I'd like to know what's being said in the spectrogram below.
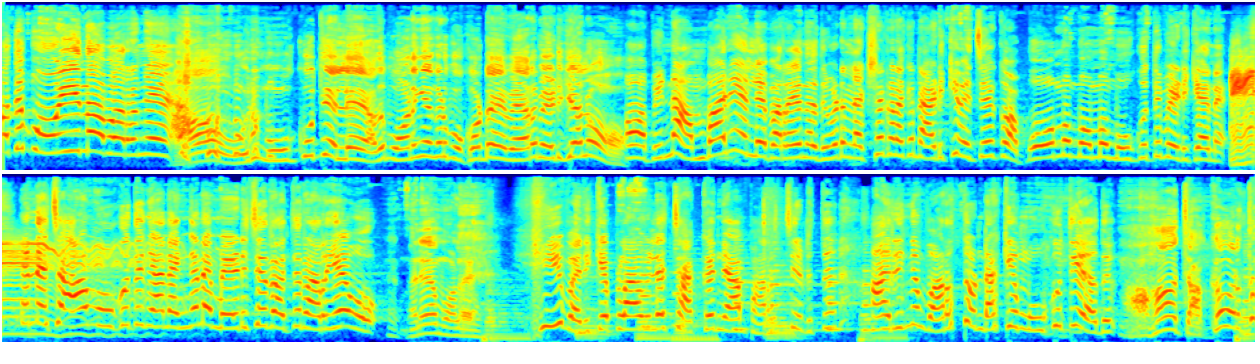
അത് പോയിന്നാ പറഞ്ഞേ. ആ ഒരു മൂക്കൂത്തി അല്ലേ? അത് പോണെങ്കിൽ അങ്ങോട്ട് പൊക്കോട്ടെ വേറെ മേടിക്കാലോ? ആ പിന്നെ അംബാനി അല്ലേ പറയുന്നത്? ഇവിടെ ലക്ഷക്കണക്കിന് അടുക്കി വെച്ചേക്കോ പോകുമ്പോ പോകുമ്പോ മൂക്കുത്തി മേടിക്കാന്. എന്നെ അച്ഛ ആ മൂക്കുത്തി ഞാൻ എങ്ങനെ മേടിച്ചത് അച്ഛൻ അറിയാവോ എങ്ങനെയാ മോളെ? ഈ വരിക്കപ്ലാവിലെ ചക്ക ഞാൻ പറിച്ചെടുത്ത് അരിഞ്ഞ് വറുത്തുണ്ടാക്കിയ മൂക്കുത്തി അത്. ആഹാ ചക്ക വറുത്ത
